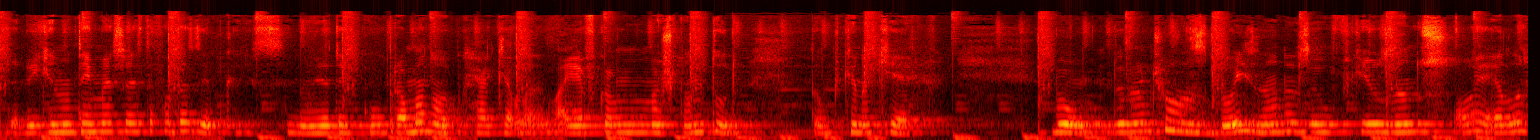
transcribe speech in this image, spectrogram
Ainda bem que não tem mais festa fantasia, porque senão eu ia ter que comprar uma nova, porque aquela lá ia ficar me machucando tudo. Tão pequena que é. Bom, durante uns dois anos eu fiquei usando só ela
